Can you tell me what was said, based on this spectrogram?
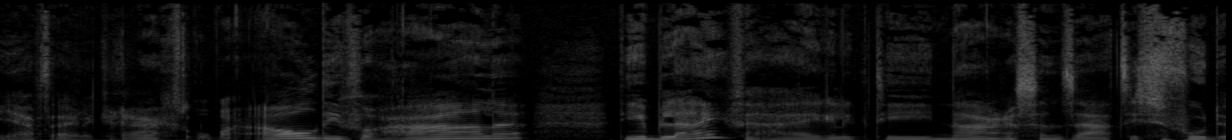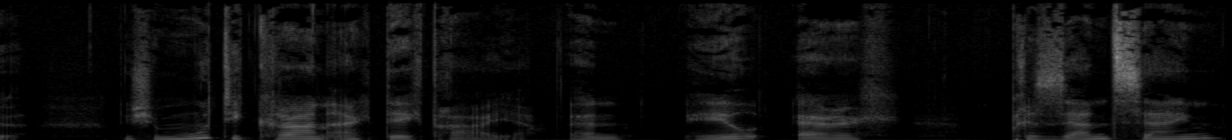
je hebt eigenlijk recht op. al die verhalen. Die blijven eigenlijk die nare sensaties voeden. Dus je moet die kraan echt dichtdraaien. En heel erg present zijn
